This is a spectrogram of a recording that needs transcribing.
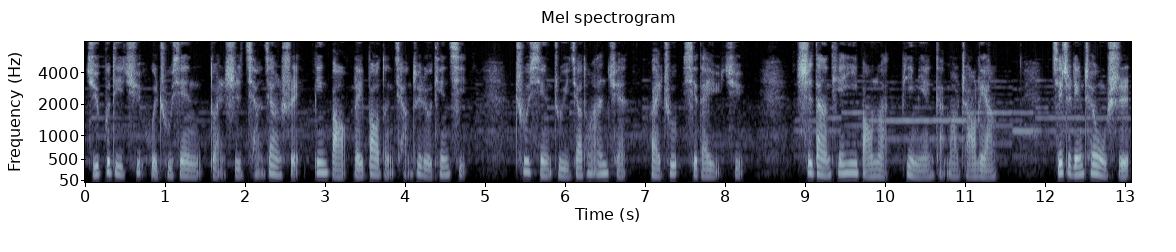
局部地区会出现短时强降水、冰雹、雷暴等强对流天气。出行注意交通安全，外出携带雨具，适当添衣保暖，避免感冒着凉。截止凌晨五时，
